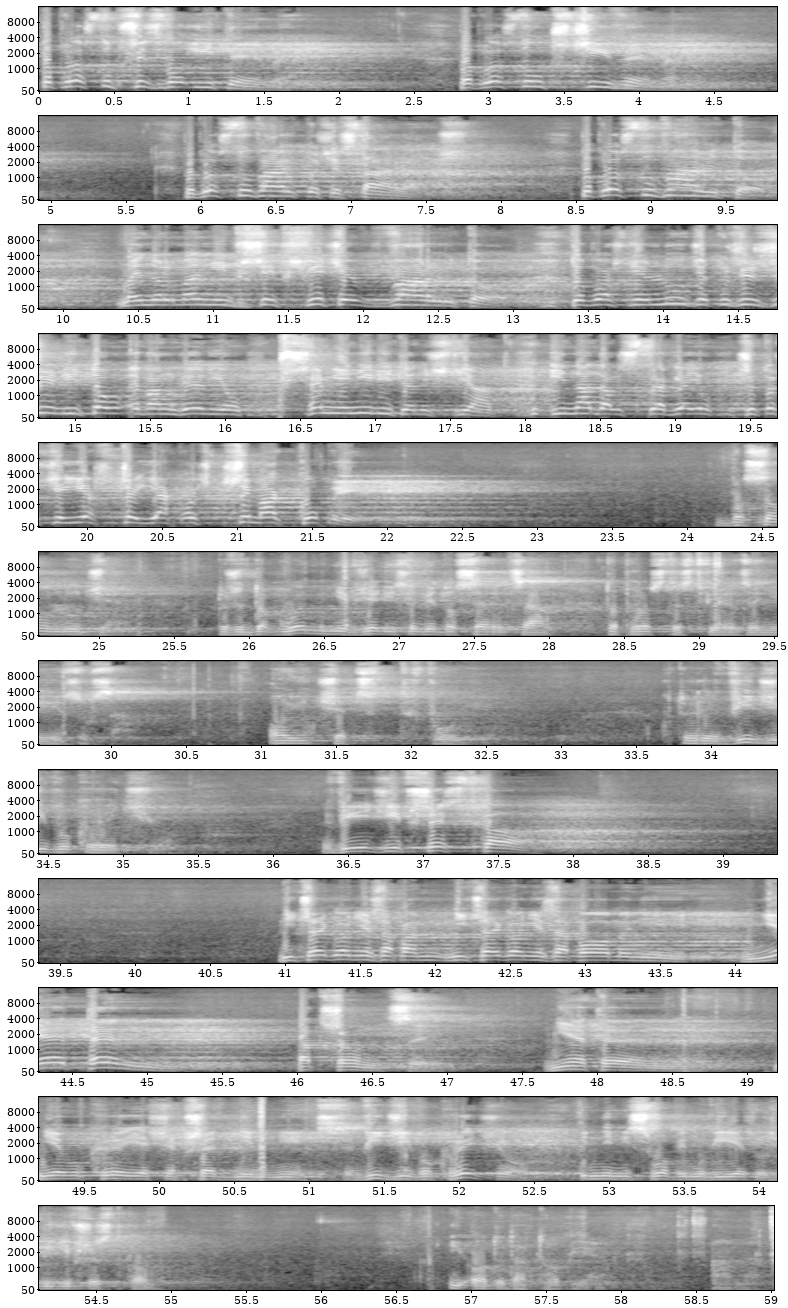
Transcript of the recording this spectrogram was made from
po prostu przyzwoitym, po prostu uczciwym, po prostu warto się starać, po prostu warto. Najnormalniej w w świecie warto. To właśnie ludzie, którzy żyli tą Ewangelią, przemienili ten świat i nadal sprawiają, że to się jeszcze jakoś trzyma kupy. Bo są ludzie, którzy dogłębnie wzięli sobie do serca to proste stwierdzenie Jezusa. Ojciec Twój, który widzi w ukryciu, widzi wszystko, niczego nie, zapam- niczego nie zapomni, nie ten patrzący, nie ten nie ukryje się przed nim nic, widzi w ukryciu, innymi słowy mówi Jezus, widzi wszystko i odda Tobie.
